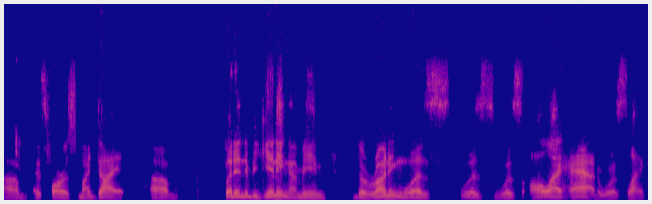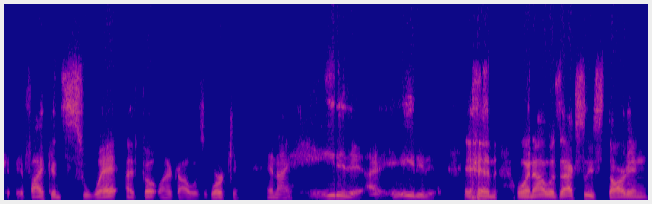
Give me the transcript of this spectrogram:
um, as far as my diet. Um, but in the beginning, I mean, the running was was was all I had. Was like if I could sweat, I felt like I was working, and I hated it. I hated it. And when I was actually starting,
